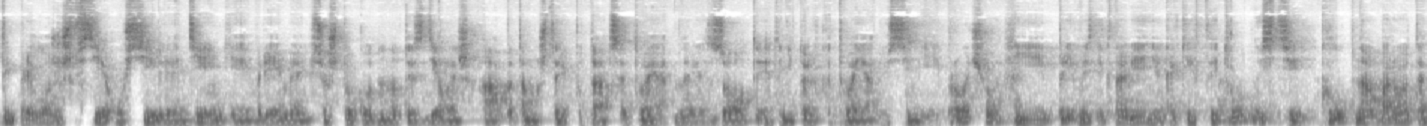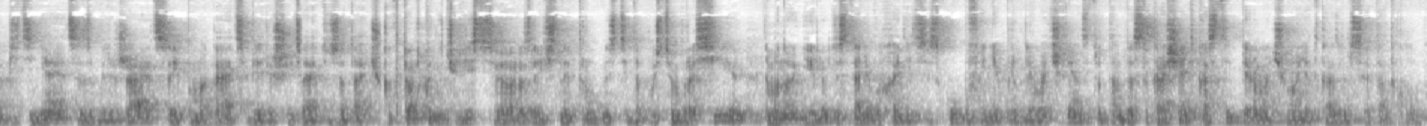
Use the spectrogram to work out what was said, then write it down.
ты приложишь все усилия, деньги, время и все что угодно, но ты сделаешь А, потому что репутация твоя на вес золота, это не только твоя, но и семьи и прочего. И при возникновении каких-то трудностей клуб, наоборот, объединяется, сближается и помогает себе решить эту задачу. Как только начались э, различные трудности, допустим, в России, многие люди стали выходить из клубов и не продлевать членство, там, да, сокращать косты. Первым, чего они отказывались, это от клуба.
